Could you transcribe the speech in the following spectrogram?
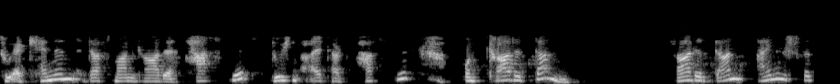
zu erkennen, dass man gerade hastet, durch den Alltag hastet und gerade dann, gerade dann einen Schritt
